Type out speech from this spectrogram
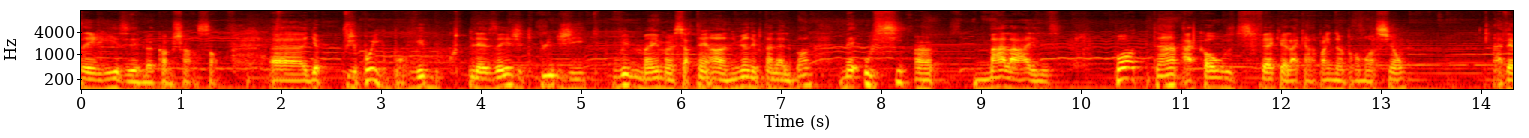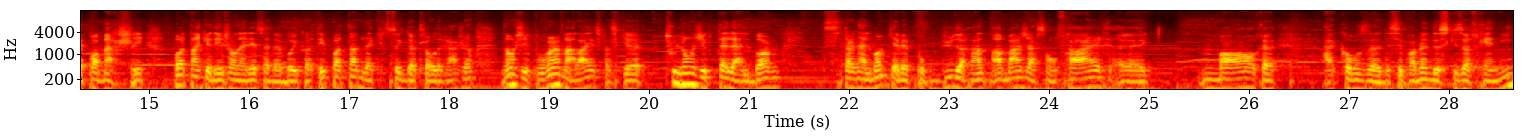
c'est risible comme chanson. Euh, j'ai pas éprouvé beaucoup de plaisir, j'ai éprouvé même un certain ennui en écoutant l'album, mais aussi un malaise. Pas tant à cause du fait que la campagne de promotion avait pas marché, pas tant que des journalistes avaient boycotté, pas tant de la critique de Claude Rajotte. Non, j'ai éprouvé un malaise parce que tout le long j'écoutais l'album, c'est un album qui avait pour but de rendre hommage à son frère euh, mort euh, à cause de ses problèmes de schizophrénie.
